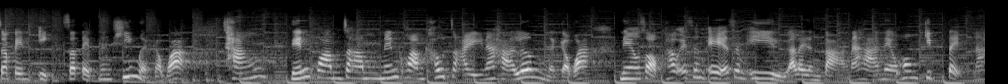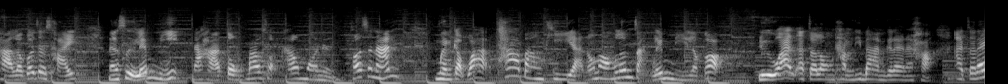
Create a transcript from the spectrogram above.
จะเป็นอีกสเต็ปหนึ่งที่เหมือนกับว่า ทั้งเน้นความจำเน้นความเข้าใจนะคะ เริ่มเหมือนกับว่าแนวสอบเข้า SMA SME หรืออะไรต่างๆนะคะ แนวห้องกิฟเต็ดนะคะ เราก็จะใช้หนังสือเล่มนี้นะคะ ตรงเป้าสอบเข้าม .1 เพราะฉะนั้นเหมือนกับว่าถ้าบางทีอะน้องๆเริ่มจากเล่มนี้แล้วก็ หรือว่าอาจจะลองทำที่บ้านก็ได้นะคะ อาจจะได้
